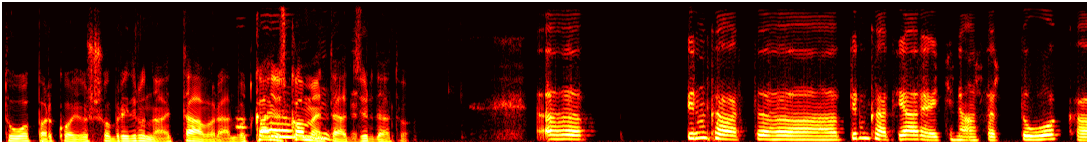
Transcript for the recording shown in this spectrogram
to, par ko jūs šobrīd runājat. Tā varētu būt. Kā jūs um, komentētu dzirdēto? Uh, Pirmkārt, pirmkārt, jārēķinās ar to, ka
